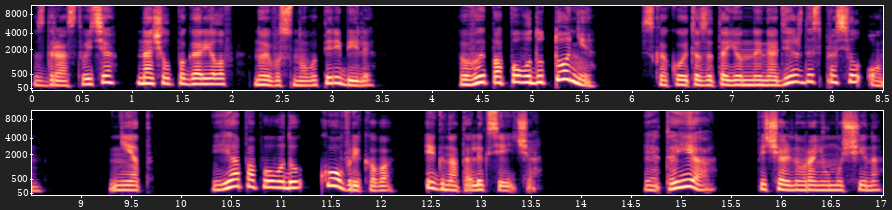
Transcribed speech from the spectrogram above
«Здравствуйте», — начал Погорелов, но его снова перебили. «Вы по поводу Тони?» — с какой-то затаённой надеждой спросил он. «Нет, я по поводу Коврикова Игната Алексеевича». «Это я», — печально уронил мужчина.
